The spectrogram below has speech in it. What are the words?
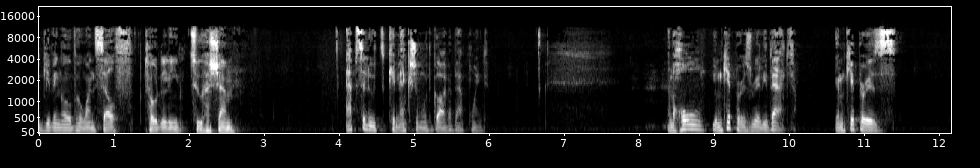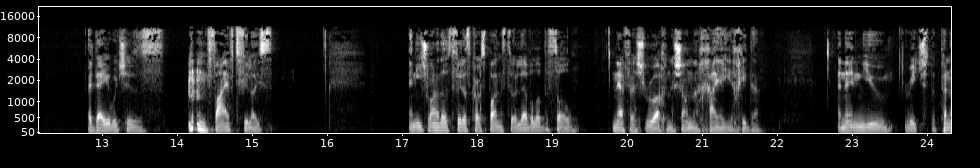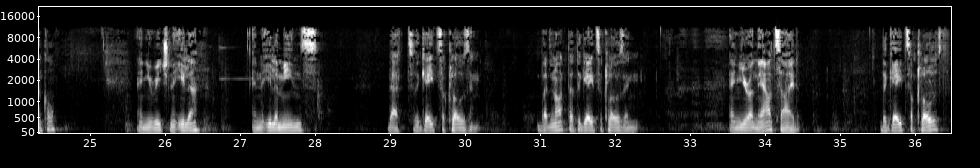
giving over oneself totally to Hashem. Absolute connection with God at that point. And the whole Yom Kippur is really that. Yom Kippur is a day which is five tefillahs. And each one of those tefillahs corresponds to a level of the soul. Nefesh, Ruach, Neshama, Chaya, Yechida. And then you reach the pinnacle. And you reach Ne'ilah. And Ne'ilah means that the gates are closing. But not that the gates are closing and you're on the outside. The gates are closed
